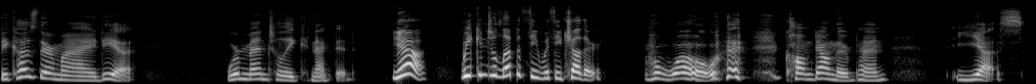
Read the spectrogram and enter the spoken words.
Because they're my idea, we're mentally connected. Yeah, we can telepathy with each other. Whoa, calm down there, Pen. Yes,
